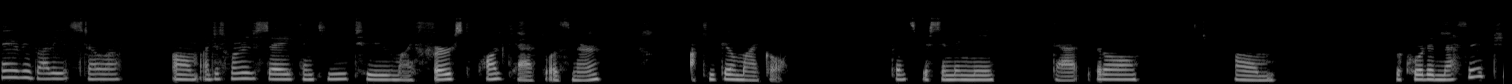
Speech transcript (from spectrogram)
Hey everybody, it's Stella. Um, I just wanted to say thank you to my first podcast listener, Akiko Michael. Thanks for sending me that little um recorded message,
